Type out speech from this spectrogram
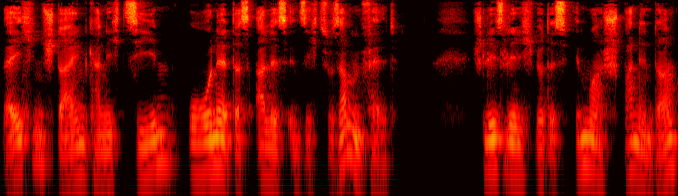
Welchen Stein kann ich ziehen, ohne dass alles in sich zusammenfällt? Schließlich wird es immer spannender,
